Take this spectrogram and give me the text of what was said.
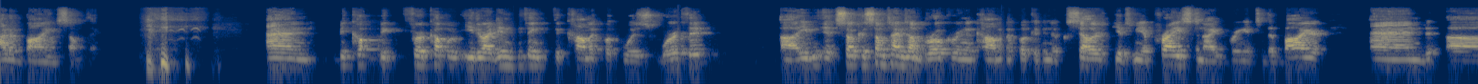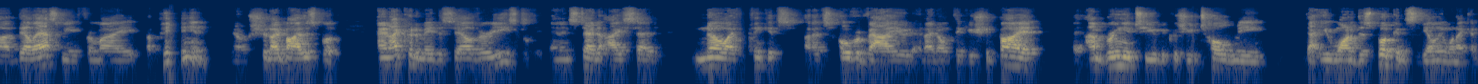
out of buying something. and because for a couple either I didn't think the comic book was worth it. Uh, even so, because sometimes I'm brokering a comic book and the seller gives me a price and I bring it to the buyer, and uh, they'll ask me for my opinion. You know, should I buy this book? and I could have made the sale very easily. And instead, I said, "No, I think it's it's overvalued, and I don't think you should buy it. I'm bringing it to you because you told me that you wanted this book, and it's the only one I can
